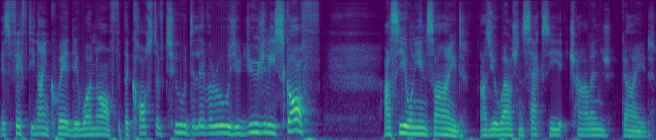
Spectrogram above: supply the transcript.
It's 59 quid, they won off. At the cost of two Deliveroos, you'd usually scoff. I'll see you on the inside as your Welsh and sexy challenge guide.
